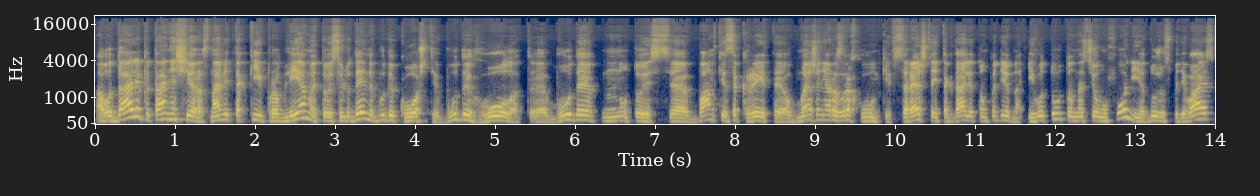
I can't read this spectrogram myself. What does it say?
А от далі питання ще раз: навіть такі проблеми, тобто у людей не буде коштів, буде голод, е, буде ну тобто е, банки закриті, обмеження розрахунків, все решта і так далі, тому подібне. І отут на цьому фоні я дуже сподіваюся,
